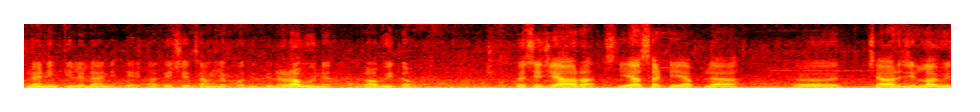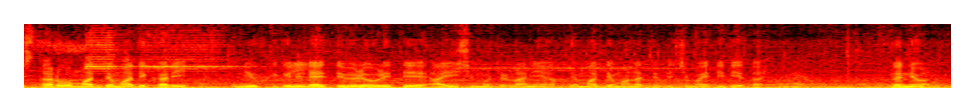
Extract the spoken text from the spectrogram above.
प्लॅनिंग केलेलं आणि ते अतिशय चांगल्या पद्धतीनं राबविण्यात राबवित आहोत. तसेच या रा यासाठी आपल्या चार जिल्हा विस्तार व माध्यमाधिकारी नियुक्त केलेले आहेत ते वेळोवेळी ते आयुषी मटेरियल आणि आपल्या माध्यमांना त्याची माहिती देत आहे धन्यवाद.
